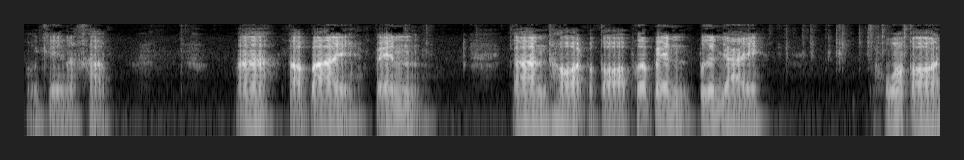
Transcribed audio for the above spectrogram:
โอเคนะครับ อ่า ต่อไปเป็นการถอดประกอบเพื่อเป็นปืนใหญ่ หัวก่อน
